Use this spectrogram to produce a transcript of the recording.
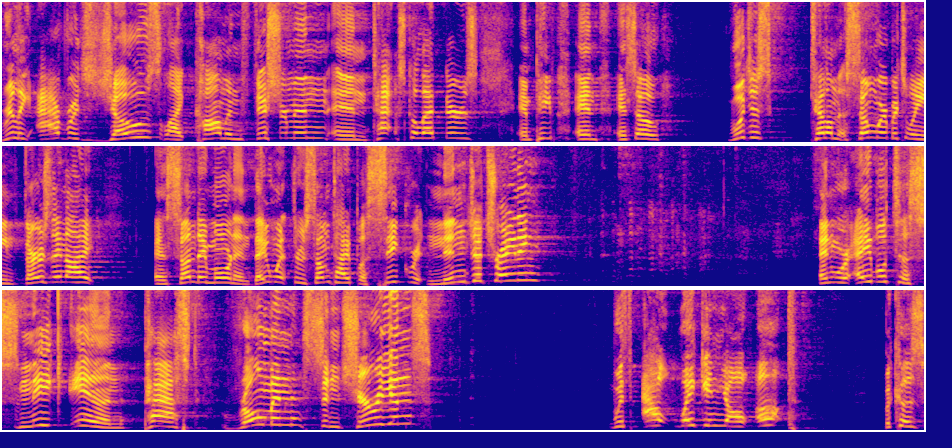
really average Joes, like common fishermen and tax collectors and people. And, and so we'll just tell them that somewhere between Thursday night and Sunday morning, they went through some type of secret ninja training and were able to sneak in past Roman centurions without waking y'all up because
